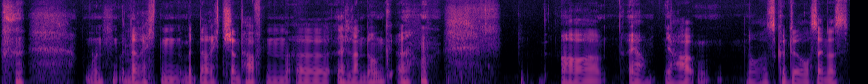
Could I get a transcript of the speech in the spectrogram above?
und mit einer rechten, mit einer recht standhaften äh, Landung. Aber ja, ja, genau. Es könnte auch sein, dass,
